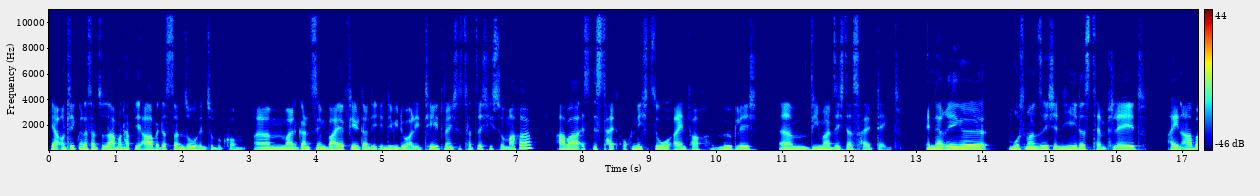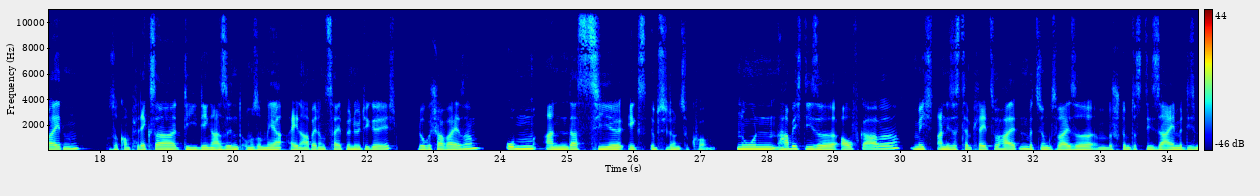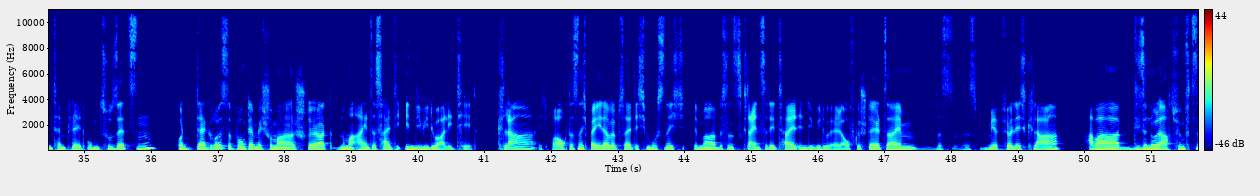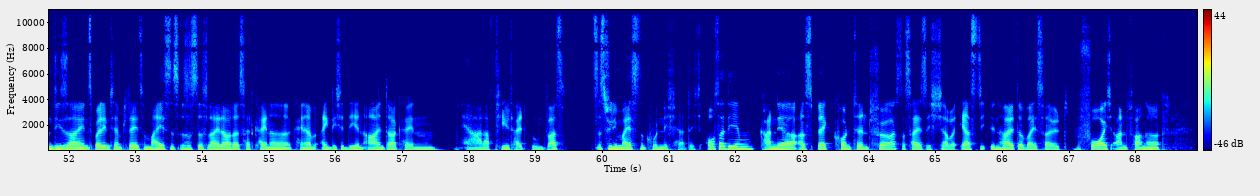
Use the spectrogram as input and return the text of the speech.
Ja, und klicke mir das dann zusammen und habe die Arbeit, das dann so hinzubekommen. Ähm, mal ganz nebenbei fehlt dann die Individualität, wenn ich das tatsächlich so mache. Aber es ist halt auch nicht so einfach möglich, ähm, wie man sich das halt denkt. In der Regel muss man sich in jedes Template einarbeiten so komplexer die Dinger sind, umso mehr Einarbeitungszeit benötige ich, logischerweise, um an das Ziel XY zu kommen. Nun habe ich diese Aufgabe, mich an dieses Template zu halten, beziehungsweise ein bestimmtes Design mit diesem Template umzusetzen. Und der größte Punkt, der mich schon mal stört, Nummer eins, ist halt die Individualität. Klar, ich brauche das nicht bei jeder Website. Ich muss nicht immer bis ins kleinste Detail individuell aufgestellt sein das ist mir völlig klar. Aber diese 0815 Designs bei den Templates, meistens ist es das leider, da ist halt keine, keine eigentliche DNA hinter, kein, ja, da fehlt halt irgendwas. Es ist für die meisten Kunden nicht fertig. Außerdem kann der Aspekt Content First, das heißt, ich habe erst die Inhalte, weiß halt, bevor ich anfange,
